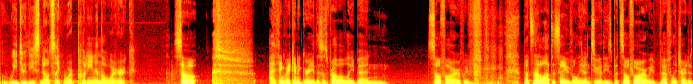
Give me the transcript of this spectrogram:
we do these notes like we're putting in the work. So I think we can agree this has probably been so far if we've that's not a lot to say. We've only done two of these, but so far we've definitely tried to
